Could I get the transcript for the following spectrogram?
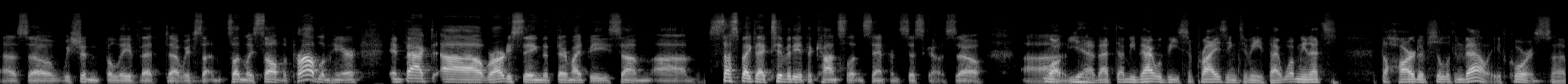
Uh, so we shouldn't believe that uh, we've su- suddenly solved the problem here. In fact, uh, we're already seeing that there might be some um, suspect activity at the consulate in San Francisco. So, uh, well, yeah, that I mean, that would be surprising to me. If that, I mean, that's the heart of Silicon Valley, of course. Uh,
